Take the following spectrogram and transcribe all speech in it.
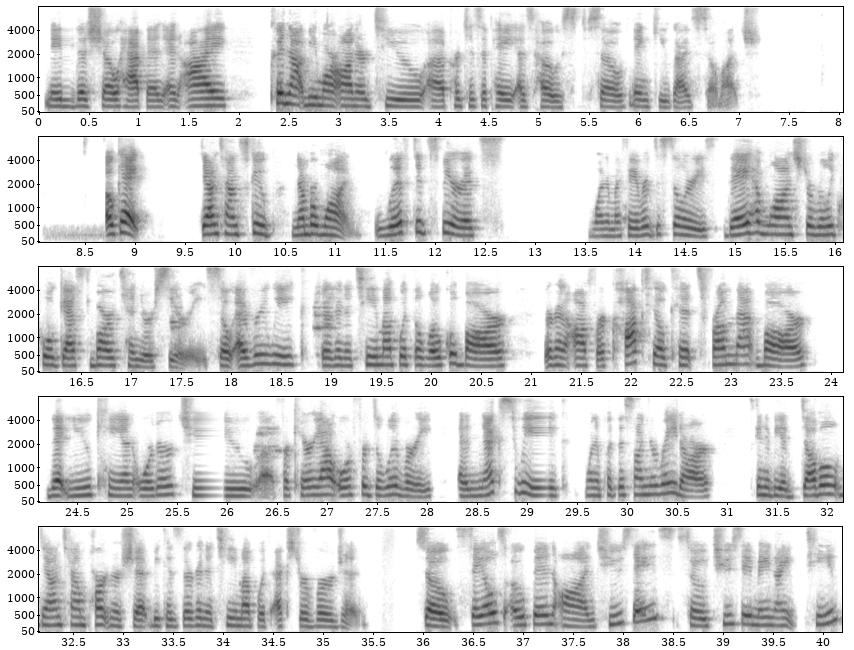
made this show happen, and I could not be more honored to uh, participate as host. So thank you guys so much. Okay, downtown scoop number one lifted spirits one of my favorite distilleries, they have launched a really cool guest bartender series. So every week they're going to team up with the local bar. They're going to offer cocktail kits from that bar that you can order to uh, for carry out or for delivery. And next week, when I put this on your radar, it's going to be a double downtown partnership because they're going to team up with Extra Virgin. So sales open on Tuesdays. So Tuesday, May 19th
